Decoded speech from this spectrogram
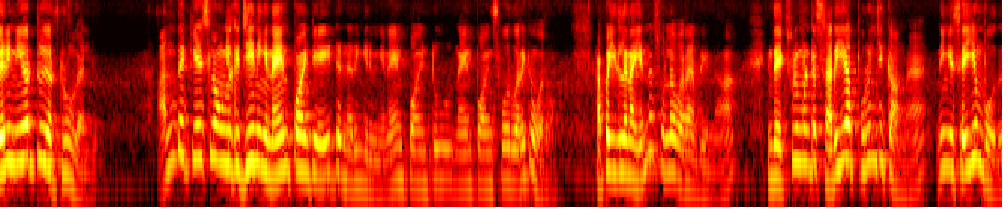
very near to your true value அந்த கேஸில் உங்களுக்கு ஜி நீங்கள் நைன் பாயிண்ட் எயிட்டை நெருங்கிடுவீங்க nine point two nine point four வரைக்கும் வரும். அப்போ இதில் நான் என்ன சொல்ல வரேன் அப்படின்னா இந்த எக்ஸ்பிரிமெண்ட்டை சரியாக புரிஞ்சிக்காமல் நீங்கள் செய்யும்போது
